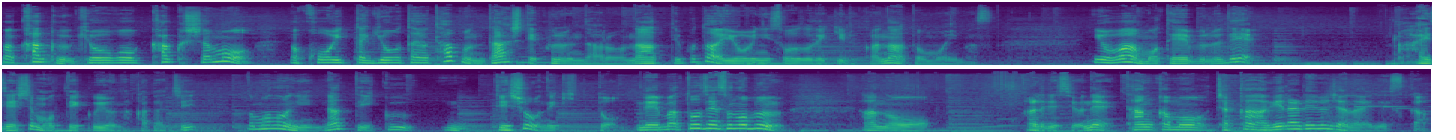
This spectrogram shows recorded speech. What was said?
まあ、各競合各社も、まあ、こういった業態を多分出してくるんだろうなっていうことは容易に想像できるかなと思います。要はもうテーブルで配膳して持っていくような形のものになっていくんでしょうねきっと。でまあ当然その分あのあれですよね。単価も若干上げられるじゃないですか。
